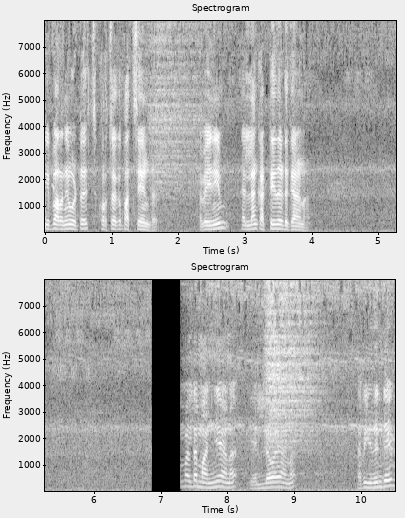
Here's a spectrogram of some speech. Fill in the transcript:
ഈ പറഞ്ഞു വിട്ട് കുറച്ചൊക്കെ പച്ചയുണ്ട്. അപ്പോൾ ഇനിയും എല്ലാം കട്ട് ചെയ്തെടുക്കുകയാണ് നമ്മളുടെ മഞ്ഞയാണ് യെല്ലോയാണ് അപ്പോൾ ഇതിന്റെയും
